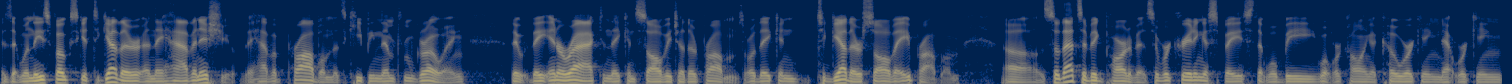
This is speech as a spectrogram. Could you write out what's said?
is that when these folks get together and they have an issue, they have a problem that's keeping them from growing, they, they interact and they can solve each other's problems or they can together solve a problem. Uh, so that's a big part of it. So we're creating a space that will be what we're calling a co-working, networking,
